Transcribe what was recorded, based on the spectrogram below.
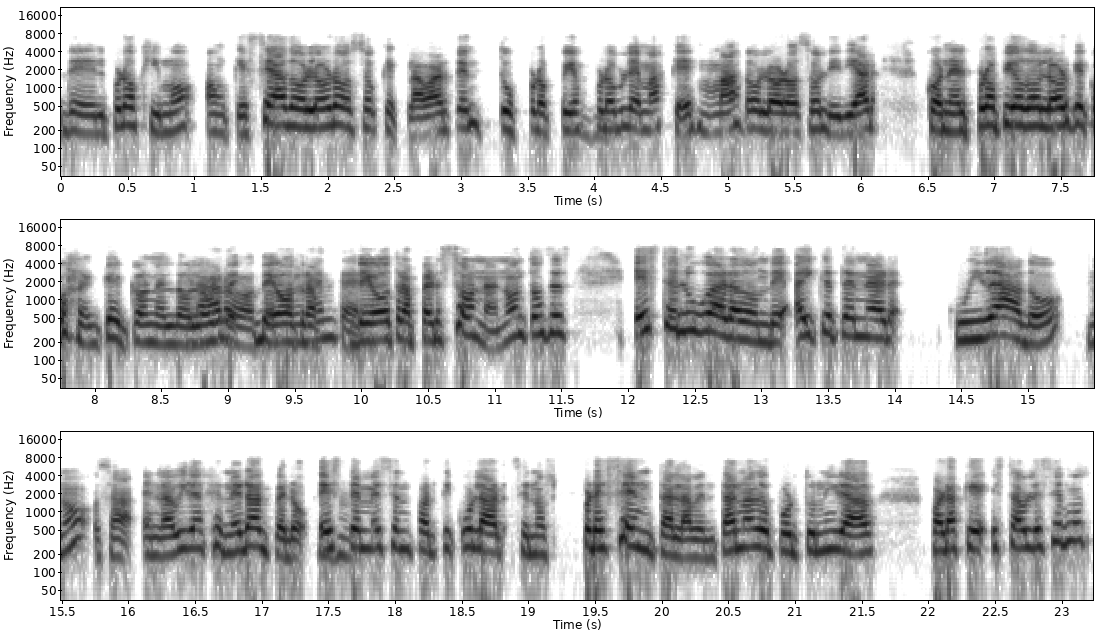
del prójimo, aunque sea doloroso, que clavarte en tus propios problemas, que es más doloroso lidiar con el propio dolor que con, que con el dolor de, otra, de otra persona, ¿no? Entonces, este lugar a donde hay que tener cuidado, ¿no? O sea, en la vida en general, pero este mes en particular se nos presenta la ventana de oportunidad para que establecemos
